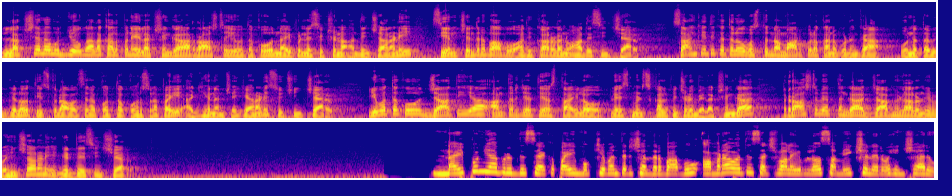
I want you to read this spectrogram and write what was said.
లక్షల ఉద్యోగాల కల్పనే లక్ష్యంగా రాష్ట్ర యువతకు నైపుణ్య శిక్షణ అందించాలని సీఎం చంద్రబాబు అధికారులను ఆదేశించారు. సాంకేతికతలో వస్తున్న మార్పులకు అనుగుణంగా ఉన్నత విద్యలో తీసుకురావాల్సిన కొత్త కోర్సులపై అధ్యయనం చేయాలని సూచించారు. యువతకు జాతీయ అంతర్జాతీయ స్థాయిలో ప్లేస్మెంట్స్ కల్పించడమే లక్ష్యంగా రాష్ట్ర వ్యాప్తంగా జాబ్ మేళాలు నిర్వహించాలని నిర్దేశించారు. నైపుణ్యాభివృద్ధి శాఖపై ముఖ్యమంత్రి చంద్రబాబు అమరావతి సచివాలయంలో సమీక్ష నిర్వహించారు.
